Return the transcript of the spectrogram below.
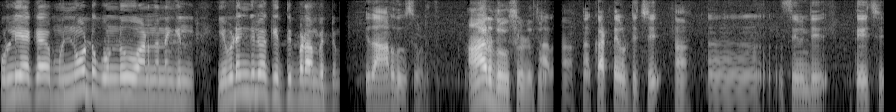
പുള്ളിയൊക്കെ മുന്നോട്ട് കൊണ്ടുപോവുകയാണെന്നുണ്ടെങ്കിൽ എവിടെങ്കിലുമൊക്കെ എത്തിപ്പെടാൻ പറ്റും. ഇത് ആറ് ദിവസം എടുത്തു. ആറ് ദിവസം എടുത്തു. കട്ട ഒട്ടിച്ച് സിമെന്റ് തേച്ച്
